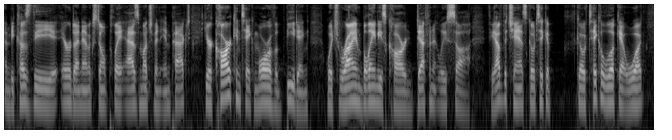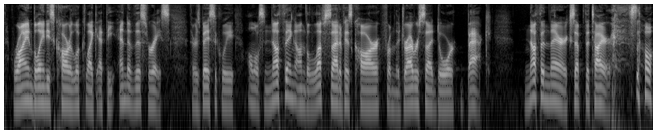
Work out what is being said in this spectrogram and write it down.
and because the aerodynamics don't play as much of an impact, your car can take more of a beating, which Ryan Blaney's car definitely saw. If you have the chance, go take a go take a look at what Ryan Blaney's car looked like at the end of this race. There's basically almost nothing on the left side of his car from the driver's side door back. Nothing there except the tire. so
